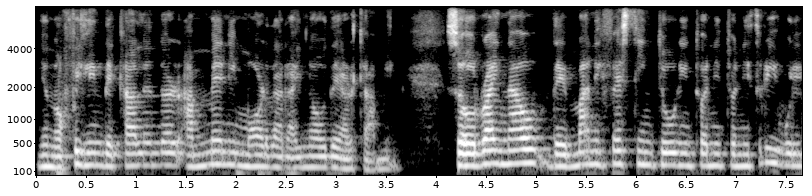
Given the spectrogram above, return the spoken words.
you know, filling the calendar, and many more that I know they are coming. So right now, the manifesting tour in 2023 will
